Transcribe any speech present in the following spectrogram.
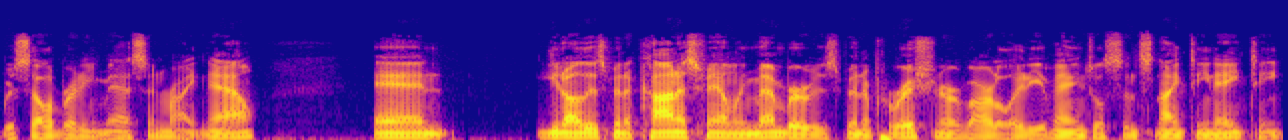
we're celebrating mass in right now. And you know there's been a Connors family member who's been a parishioner of Our Lady of Angels since 1918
